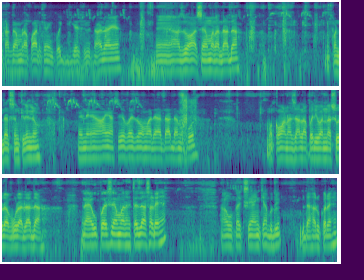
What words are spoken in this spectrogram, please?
મોટા ગામડા પાર કરીને પહોંચી ગયા છીએ દાદાએ. એ આ જો આ છે અમારા દાદા. હું પણ દર્શન કરી લો. અને અહીંયા છે ભાઈ જો અમારે આ દાદાનું બોર્ડ મકવાણા ઝાલા પરિવારના સુરાપુરા દાદા. અને આ ઉપર છે અમારે તજા સડે છે આવું કંઈક છે અહીં ક્યાં બધું. બધા સારું કરે છે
